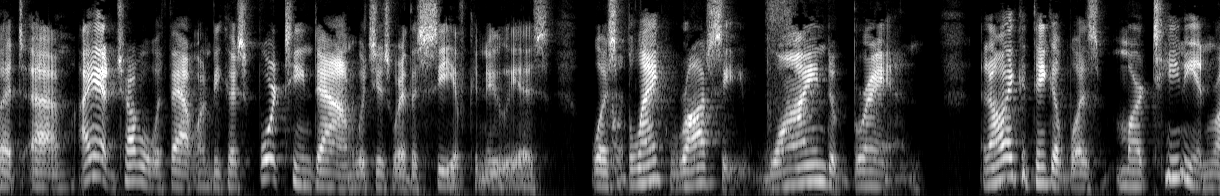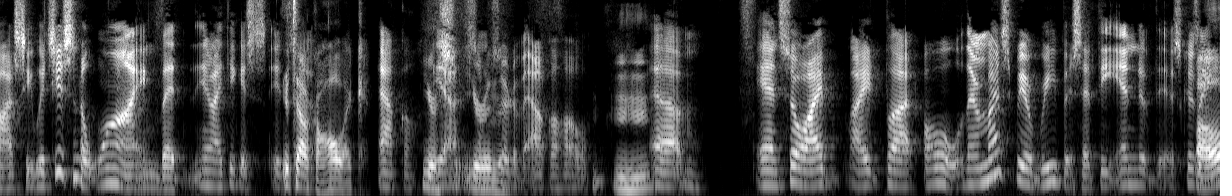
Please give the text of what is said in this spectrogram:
but um, I had trouble with that one because 14 down, which is where the Sea of Canoe is, was Blank Rossi, wined brand. And all I could think of was Martini and Rossi, which isn't a wine, but, you know, I think it's it's a- alcoholic. alcohol. You're- yeah, you're some in the- sort of alcohol. hmm Um, and so I I thought, oh, there must be a rebus at the end of this because I Oh,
